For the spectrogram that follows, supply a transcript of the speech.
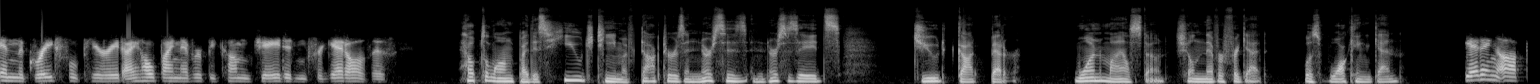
in the grateful period. I hope I never become jaded and forget all this. Helped along by this huge team of doctors and nurses and nurses' aides, Jude got better. One milestone she'll never forget was walking again. Getting up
